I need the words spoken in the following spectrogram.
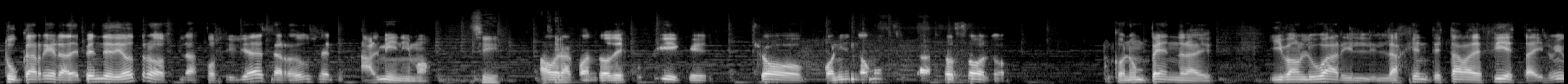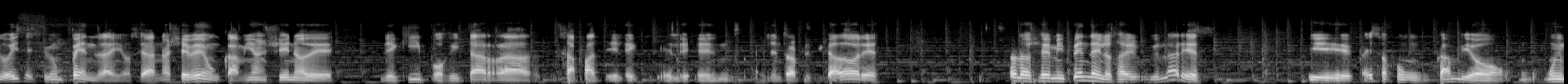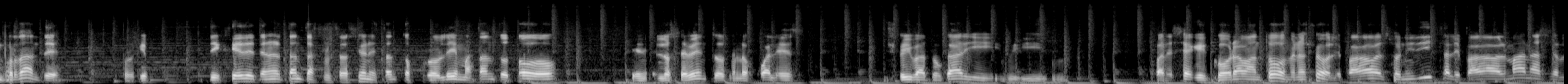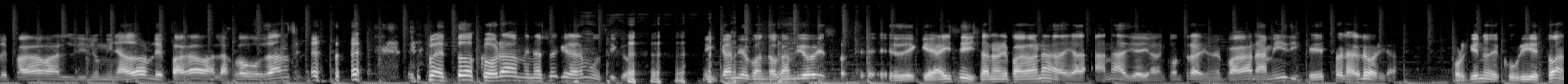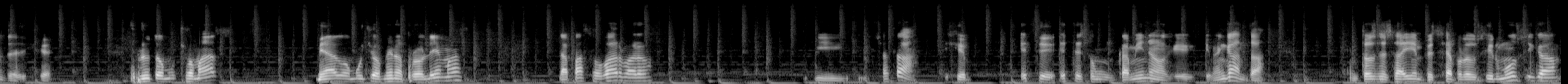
tu carrera depende de otros, las posibilidades se reducen al mínimo. Sí. Ahora, cuando descubrí que yo poniendo música, yo solo, con un pendrive, iba a un lugar y la gente estaba de fiesta y lo único que hice es llevé un pendrive, o sea, no llevé un camión lleno de, equipos, guitarras, el- electroamplificadores. Solo llevé mi pendrive y los auriculares y eso fue un cambio muy importante porque dejé de tener tantas frustraciones, tantos problemas, tanto todo en en los eventos en los cuales yo iba a tocar y, y parecía que cobraban todos menos yo. Le pagaba el sonidista, le pagaba al manager, le pagaba al iluminador, le pagaba las go dancers. Todos cobraban menos yo que era el músico. En cambio, cuando cambió eso, de, de que ahí sí, ya no le pagaba nada a, nadie, al contrario, me pagaban a mí, dije, esto es la gloria. ¿Por qué no descubrí esto antes? Dije, disfruto mucho más, me hago muchos menos problemas, la paso bárbaro y ya está. Dije, este, este es un camino que, me encanta. Entonces ahí empecé a producir música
